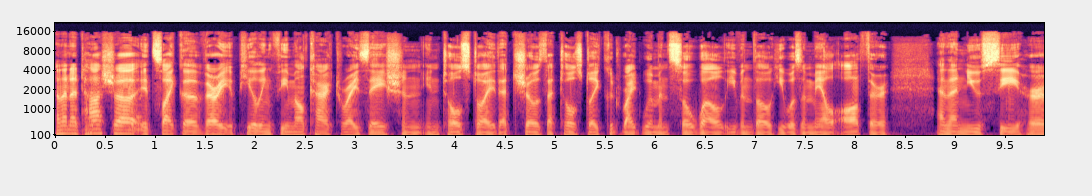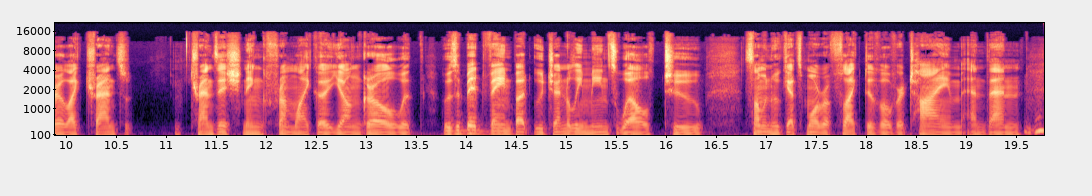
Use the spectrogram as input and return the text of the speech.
And then Natasha, it's like a very appealing female characterization in Tolstoy that shows that Tolstoy could write women so well, even though he was a male author. And then you see her like trans transitioning from like a young girl with who's a bit vain, but who generally means well to someone who gets more reflective over time and then mm-hmm.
